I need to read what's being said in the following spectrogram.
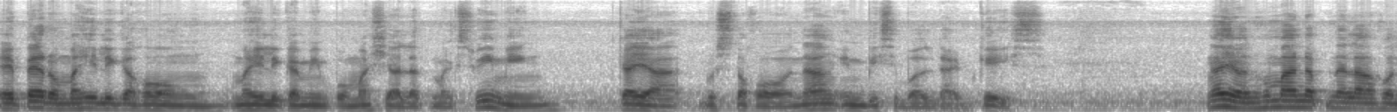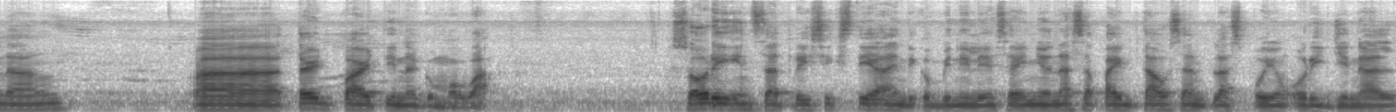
eh pero mahilig akong, mahilig kaming pumasyal at mag-swimming, kaya gusto ko ng invisible dive case. Ngayon, humanap na lang ako ng ah, third party na gumawa. Sorry Insta360 ah, hindi ko binili sa inyo. Nasa 5,000 plus po yung original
